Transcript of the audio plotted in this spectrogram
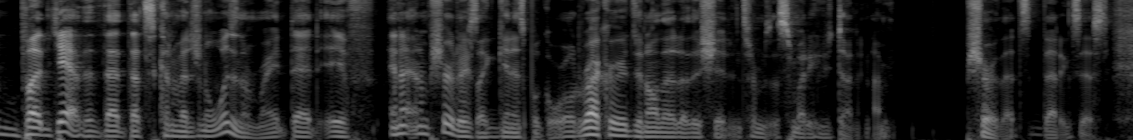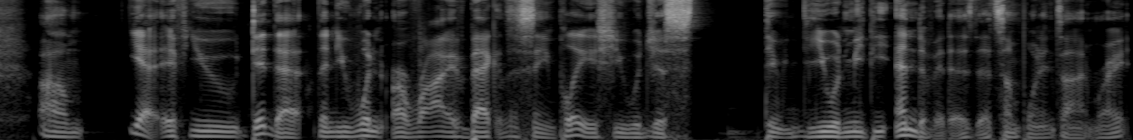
but yeah that, that that's conventional wisdom right? That if and I- i'm sure there's like guinness book of world records and all that other shit in terms of somebody who's done it. I'm sure that's that exists. Um yeah if you did that then you wouldn't arrive back at the same place. You would just you would meet the end of it as, at some point in time, right?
